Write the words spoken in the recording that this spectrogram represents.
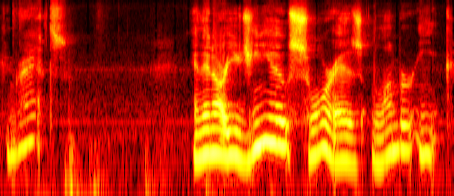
Congrats. And then our Eugenio Suarez Lumber Inc.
